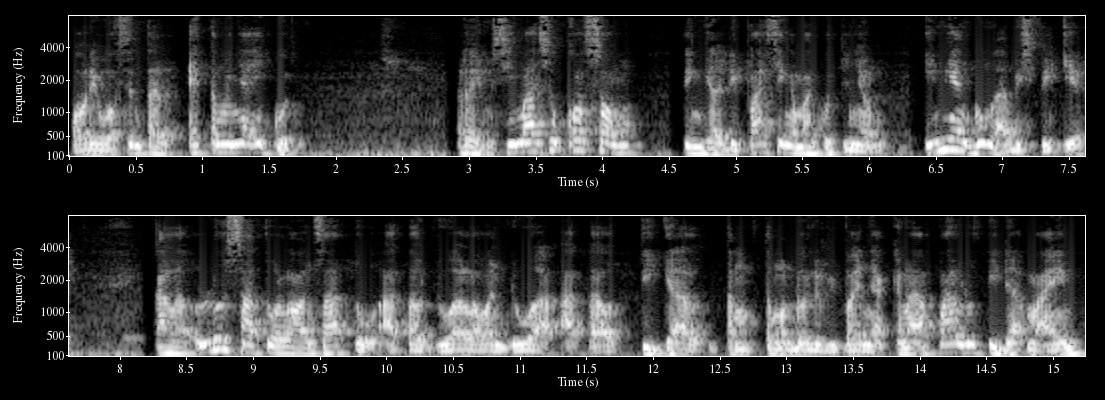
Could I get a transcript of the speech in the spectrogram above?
Oli Watkins tar eh temennya ikut. Ramsey masuk kosong, tinggal dipasing sama Coutinho. Ini yang gue nggak habis pikir kalau lu satu lawan satu atau dua lawan dua atau tiga tem temen lu lebih banyak, kenapa lu tidak main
